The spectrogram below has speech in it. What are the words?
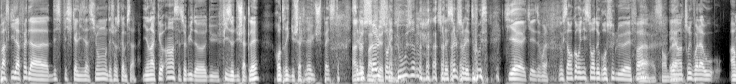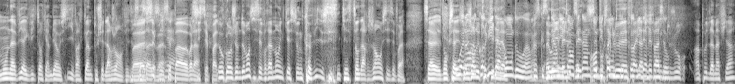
Parce qu'il a fait de la défiscalisation, des choses comme ça. Il y en a que un, c'est celui de- du fils du Châtelet, Rodrigue du Châtelet, Huchpest. Un C'est le seul mafieux, sur les 12, sur les seuls sur les 12 qui est, qui est voilà. Donc c'est encore une histoire de gros sous de l'UEFA et un truc voilà où à mon avis avec Victor qui aime bien aussi, il va quand même toucher de l'argent. en fait. Bah, C'est c'est c'est c'est pas euh, voilà. Si c'est pas. Donc euh, je me demande si c'est vraiment une question de Covid ou si c'est une question d'argent ou si c'est voilà. C'est donc c'est Ou c'est le alors genre le de truc qui Covid a bon dos, hein, Ouais, parce que c'est ces Bah oui, derniers mais- temps, mais quand même c'est rendu pour ça compte que l'UEFA et Covid la avait FIFA bon c'est dos. toujours un peu de la mafia.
